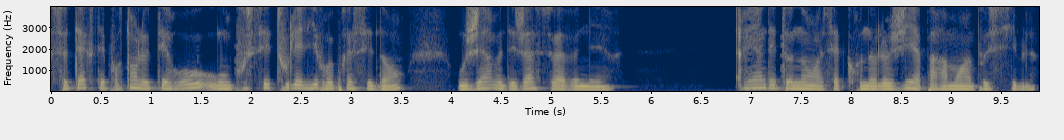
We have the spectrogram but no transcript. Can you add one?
ce texte est pourtant le terreau où ont poussé tous les livres précédents, où germent déjà ceux à venir. Rien d'étonnant à cette chronologie apparemment impossible.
